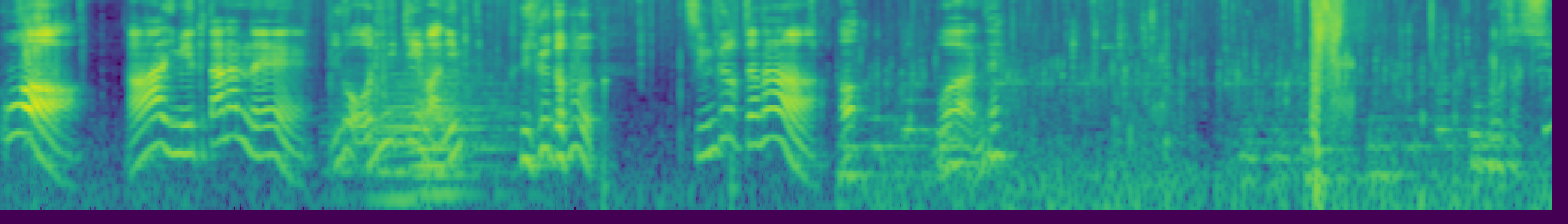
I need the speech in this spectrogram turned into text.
우와 아 이미 이렇게 따놨네 이거 어린이 게임 아님? 이거 너무 징그럽잖아 어? 뭐하는데? 로자씨?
